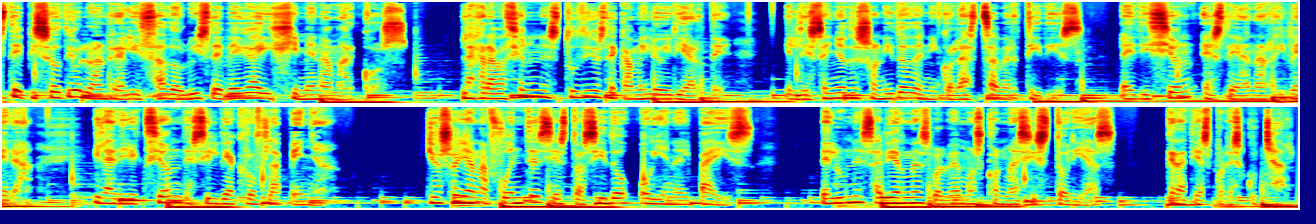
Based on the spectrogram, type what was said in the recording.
Este episodio lo han realizado Luis de Vega y Jimena Marcos. La grabación en estudios de Camilo Iriarte, el diseño de sonido de Nicolás Chabertidis, la edición es de Ana Rivera y la dirección de Silvia Cruz La Peña. Yo soy Ana Fuentes y esto ha sido Hoy en el País. De lunes a viernes volvemos con más historias. Gracias por escuchar.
